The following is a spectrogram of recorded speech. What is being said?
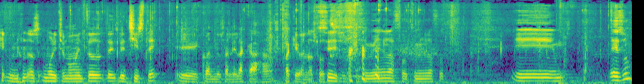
que uno nos hemos dicho en un momento de, de chiste eh, cuando sale la caja para que vean las fotos. Sí, sí, sí, miren la foto, miren la foto. Eh, eso,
